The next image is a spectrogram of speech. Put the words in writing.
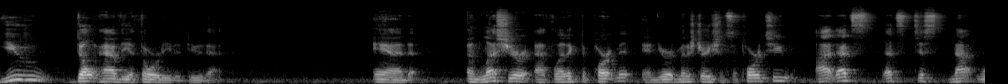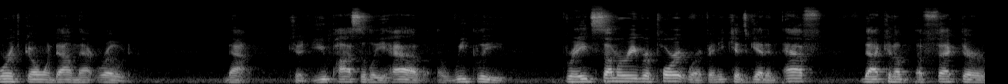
you don't have the authority to do that. And unless your athletic department and your administration supports you, I, that's that's just not worth going down that road. Now, could you possibly have a weekly grade summary report where if any kids get an F, that can affect their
